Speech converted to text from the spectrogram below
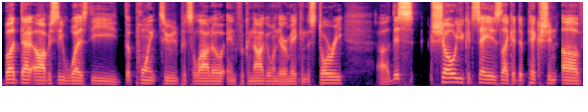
But that obviously was the the point to Pizzolatto and Fukunaga when they were making the story. Uh, this show, you could say, is like a depiction of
